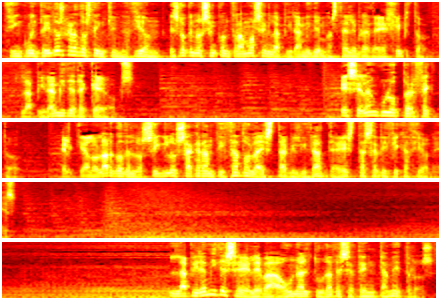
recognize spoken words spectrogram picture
52 grados de inclinación es lo que nos encontramos en la pirámide más célebre de Egipto, la pirámide de Keops. Es el ángulo perfecto, el que a lo largo de los siglos ha garantizado la estabilidad de estas edificaciones. La pirámide se eleva a una altura de 70 metros.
